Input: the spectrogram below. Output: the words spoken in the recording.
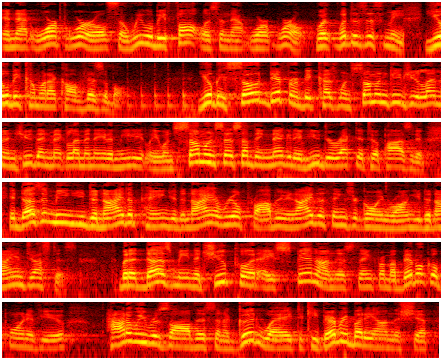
in that warped world. So we will be faultless in that warped world. What, what does this mean? You'll become what I call visible. You'll be so different because when someone gives you lemons, you then make lemonade immediately. When someone says something negative, you direct it to a positive. It doesn't mean you deny the pain, you deny a real problem, you deny the things are going wrong, you deny injustice. But it does mean that you put a spin on this thing from a biblical point of view. How do we resolve this in a good way to keep everybody on the ship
